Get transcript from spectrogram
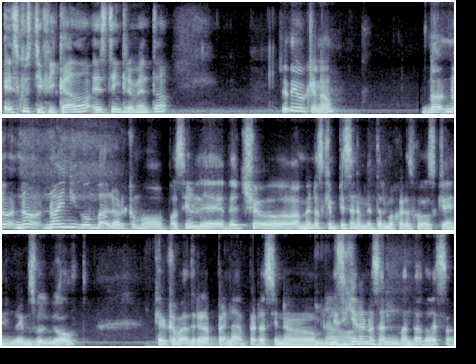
¿es justificado este incremento? Yo digo que no. No, no, no, no hay ningún valor como posible. De hecho, a menos que empiecen a meter mejores juegos que Games with Gold, creo que valdría la pena, pero si no, ni siquiera nos han mandado eso.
